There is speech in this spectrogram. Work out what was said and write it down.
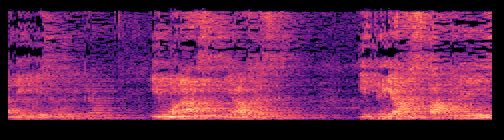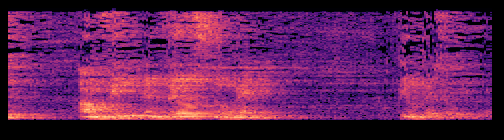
ανοίγω εισαγωγικά, η μονάς διάζεστε, η τριάς πάλι ενίζεται, αμφήν εν Θεός νοουμένη. Κλείνουν τα εισαγωγικά.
